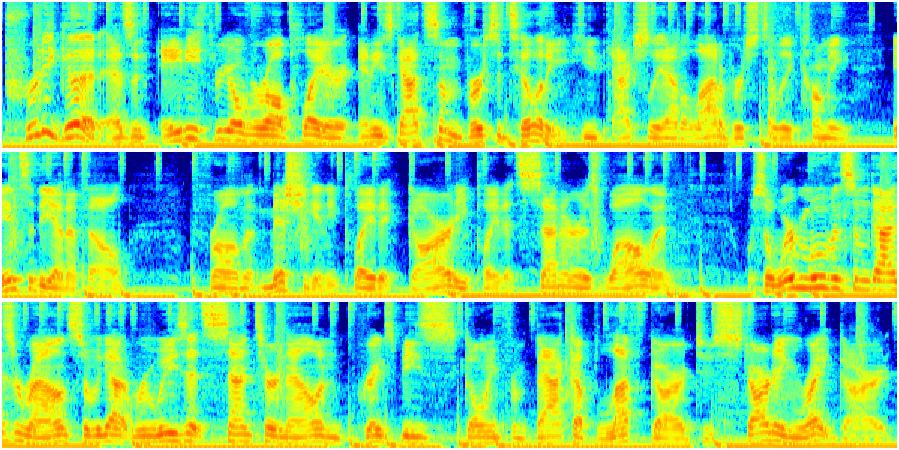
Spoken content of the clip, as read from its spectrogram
pretty good as an 83 overall player, and he's got some versatility. He actually had a lot of versatility coming into the NFL from Michigan. He played at guard, he played at center as well, and so we're moving some guys around. So we got Ruiz at center now, and Grigsby's going from backup left guard to starting right guard.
